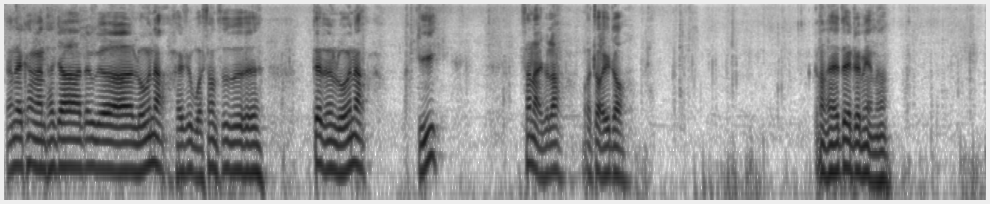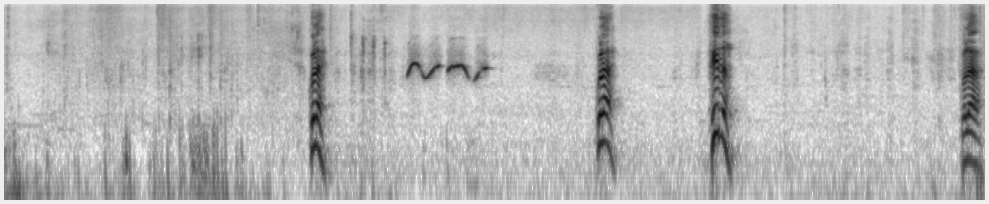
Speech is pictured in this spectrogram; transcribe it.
咱再看看他家这个罗威纳，还是我上次带的罗威纳？咦，上哪去了？我找一找。刚才在这边呢。过来，过来，黑子，过来。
